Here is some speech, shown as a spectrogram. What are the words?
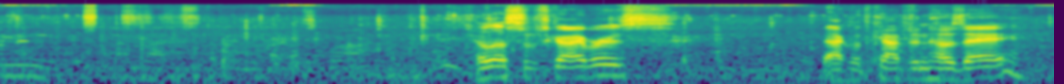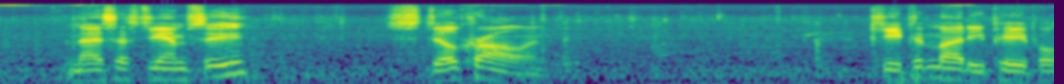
I'm in. I'm. Hello, subscribers. Back with Captain Jose, the nice SGMC. Still crawling. Keep it muddy, people.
